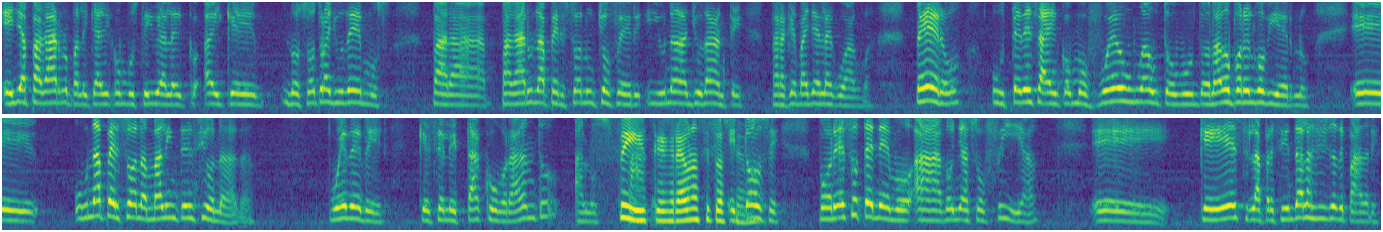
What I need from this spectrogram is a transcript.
ella pagarlo para echar el combustible, hay que nosotros ayudemos para pagar una persona, un chofer y una ayudante para que vaya a la guagua. Pero ustedes saben, como fue un autobús donado por el gobierno, eh, una persona malintencionada puede ver que se le está cobrando a los Sí, que crea una situación. Entonces, por eso tenemos a doña Sofía, eh, que es la presidenta de la Asociación de Padres,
